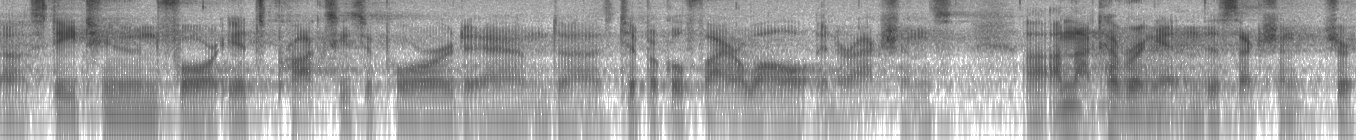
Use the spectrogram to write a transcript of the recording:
uh, stay tuned for its proxy support and uh, typical firewall interactions. Uh, I'm not covering it in this section. Sure.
